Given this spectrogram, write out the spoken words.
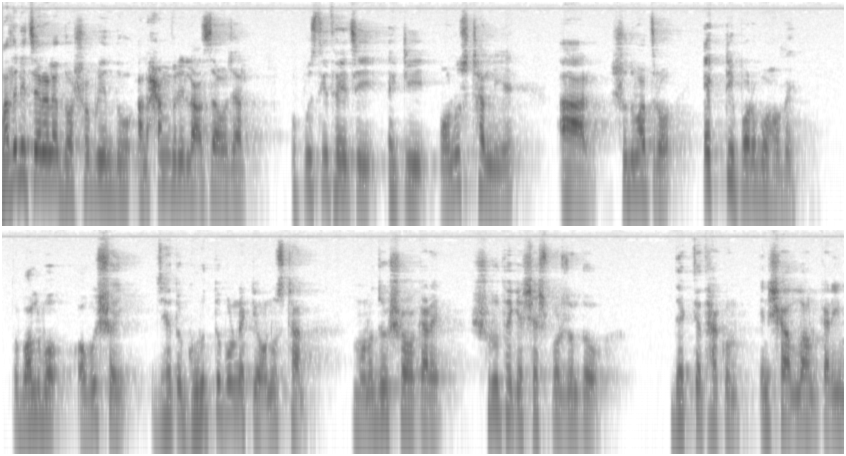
মাদানী চ্যানেলের দর্শকবৃন্দ আলহামদুলিল্লাহ আজাওয়াজাল উপস্থিত হয়েছি একটি অনুষ্ঠান নিয়ে, আর শুধুমাত্র একটি পর্ব হবে। তো বলব অবশ্যই, যেহেতু গুরুত্বপূর্ণ একটি অনুষ্ঠান, মনোযোগ সহকারে শুরু থেকে শেষ পর্যন্ত দেখতে থাকুন, ইনশাআল্লাহুল করিম।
